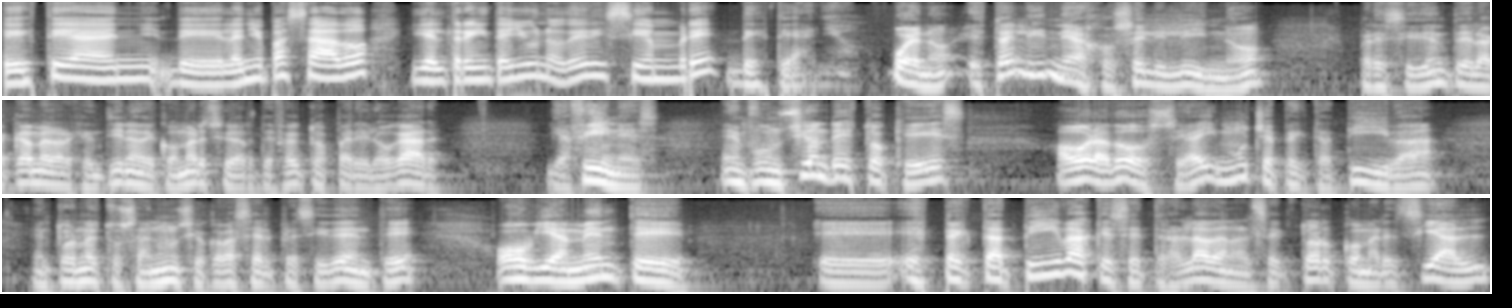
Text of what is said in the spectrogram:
este año, del año pasado y el 31 de diciembre de este año. Bueno, está en línea José Lilino, presidente de la Cámara Argentina de Comercio de Artefactos para el Hogar y afines, en función de esto que es ahora 12. Hay mucha expectativa en torno a estos anuncios que va a hacer el presidente. Obviamente, eh, expectativas que se trasladan al sector comercial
